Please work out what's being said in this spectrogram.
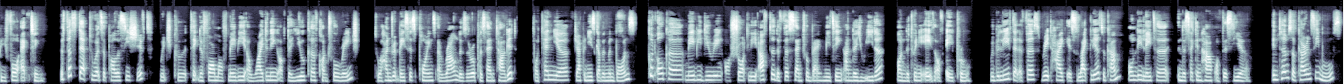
before acting. The first step towards a policy shift, which could take the form of maybe a widening of the yield curve control range, to 100 basis points around the 0% target for 10 year Japanese government bonds could occur maybe during or shortly after the first central bank meeting under Ueda on the 28th of April. We believe that a first rate hike is likelier to come only later in the second half of this year. In terms of currency moves,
